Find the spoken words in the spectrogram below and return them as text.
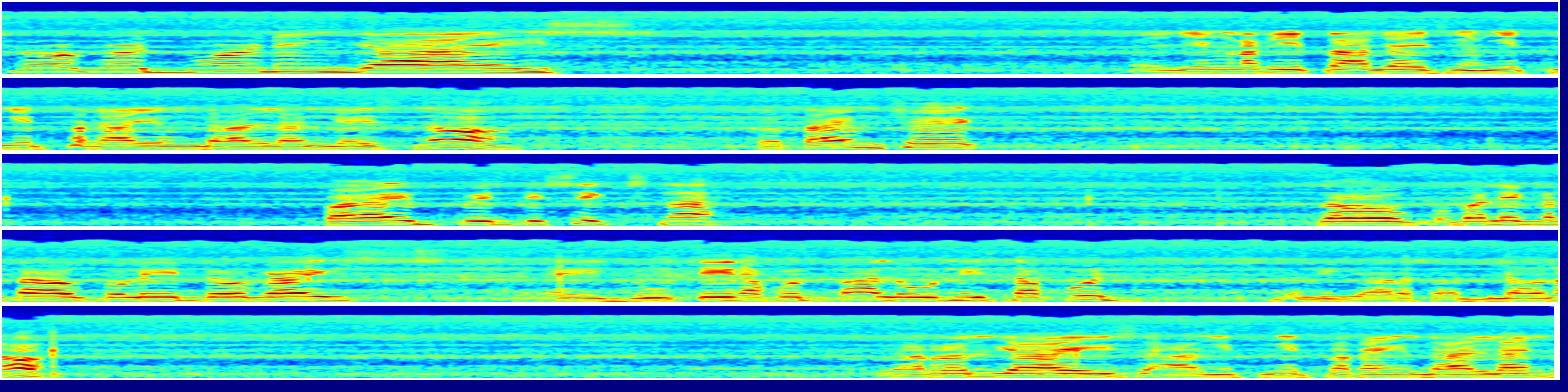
So, good morning guys. Ayun yung nakita guys, ngit-ngit pa kayong dalan guys, no? So, time check. 5.26 na. So, pabalik na tao Toledo guys. Eh, duty na po ta, lunis na po. Dali ara sa adlaw, no? Karon guys, angit-ngit pa kayong dalan.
